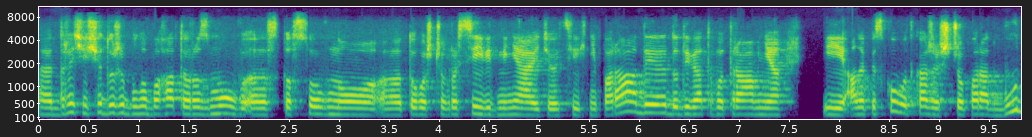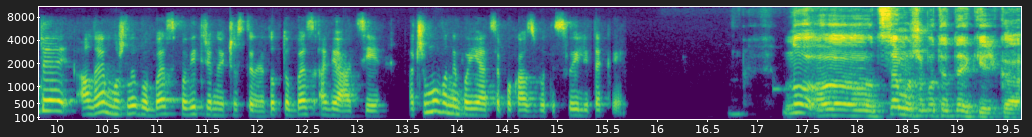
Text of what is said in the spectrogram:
Е, До речі, ще дуже було багато розмов е, стосовно е, того, що в Росії відміняють оці їхні паради до 9 травня. І але Пісков от каже, що парад буде, але можливо без повітряної частини, тобто без авіації. А чому вони бояться показувати свої літаки? Ну, це може бути декілька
